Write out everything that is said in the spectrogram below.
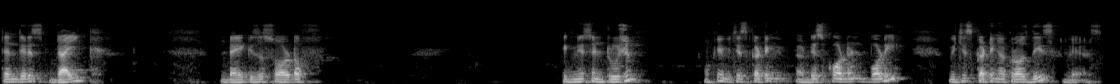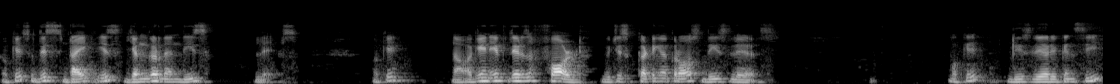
Then there is dike. Dike is a sort of igneous intrusion okay which is cutting a discordant body which is cutting across these layers okay? So this dike is younger than these layers okay? Now again if there is a fault which is cutting across these layers okay this layer you can see.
